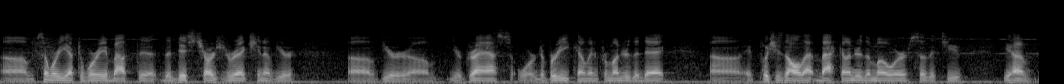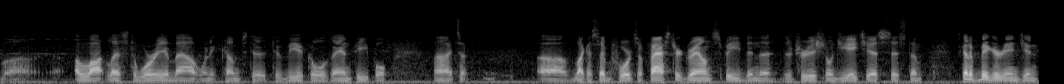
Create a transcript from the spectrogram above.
um, somewhere you have to worry about the, the discharge direction of your of your um, your grass or debris coming from under the deck. Uh, it pushes all that back under the mower so that you you have uh, a lot less to worry about when it comes to, to vehicles and people. Uh, it's a, uh, like I said before, it's a faster ground speed than the, the traditional GHS system. It's got a bigger engine.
